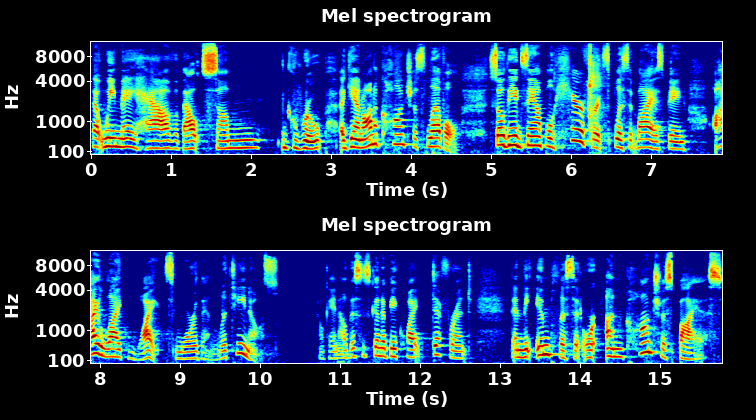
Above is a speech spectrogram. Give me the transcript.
that we may have about some group, again, on a conscious level. So, the example here for explicit bias being, I like whites more than Latinos. Okay, now this is going to be quite different than the implicit or unconscious bias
